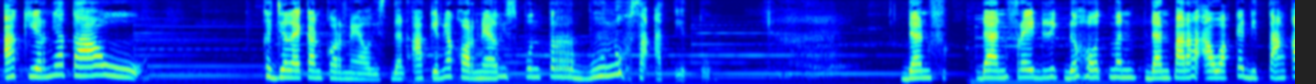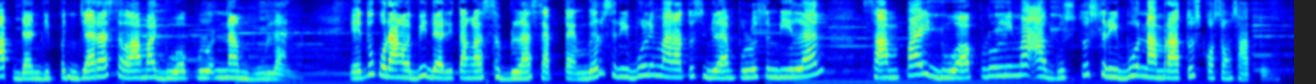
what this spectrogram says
akhirnya tahu kejelekan Cornelis dan akhirnya Cornelis pun terbunuh saat itu. Dan dan Frederick de Houtman dan para awaknya ditangkap dan dipenjara selama 26 bulan. Yaitu kurang lebih dari tanggal 11 September 1599 sampai 25 Agustus 1601.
